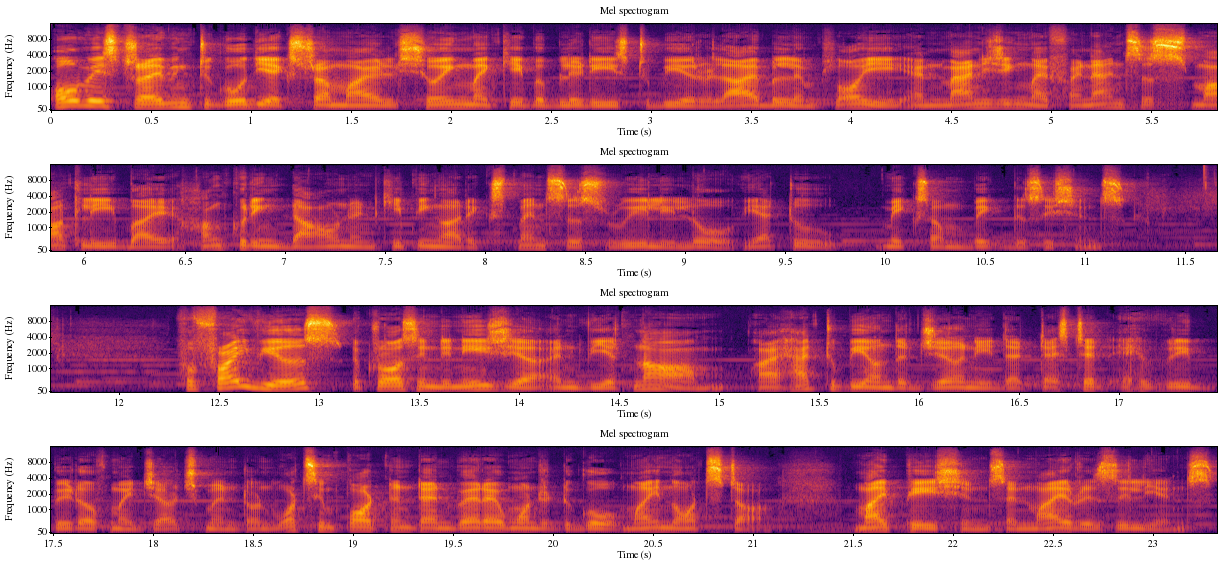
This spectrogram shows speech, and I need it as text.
Always striving to go the extra mile, showing my capabilities to be a reliable employee, and managing my finances smartly by hunkering down and keeping our expenses really low. We had to make some big decisions. For five years across Indonesia and Vietnam, I had to be on the journey that tested every bit of my judgment on what's important and where I wanted to go, my North Star, my patience, and my resilience.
